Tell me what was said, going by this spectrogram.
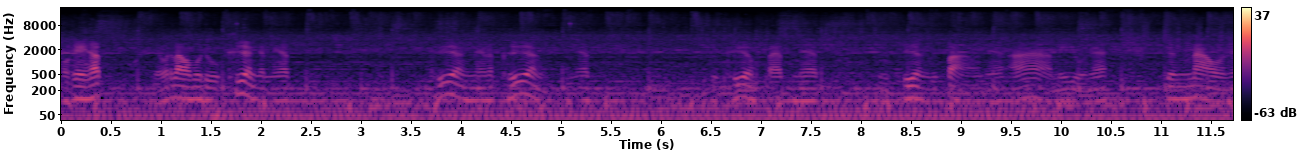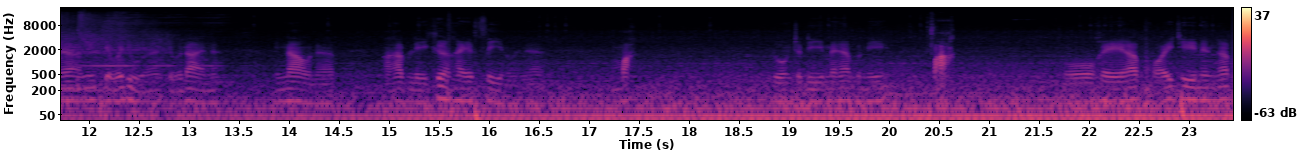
โอเคครับ เดี๋ยวเรามาดูเครื่องกันนะครับ เครื่องนะครับ เครื่องนะครับเครื่องแป๊บนะครับ มีเครื่องหรือเปล่าเนี่ยอ่ามีอยู่นะ เครื่องเน่านะอันนี้เก็บไว้อยู่นะเก็บไว้ได้นะม่เน่านะครับมาครับรีเครื่องให้ FC หน่อยนะมาดวงจะดีไหมครับวันนี้ปักโอเคครับขออีกทีหนึ่งครับ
